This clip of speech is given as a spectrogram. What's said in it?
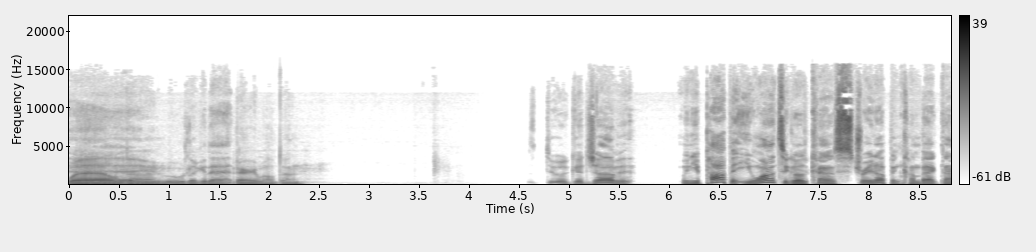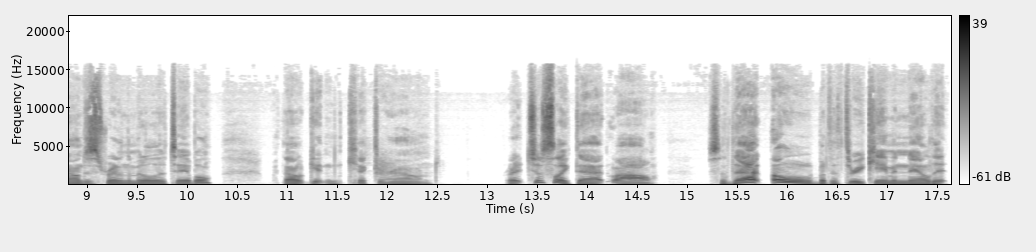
Well Hey, done. Ooh, look at that. Very well done. Do a good job. When you pop it, you want it to go kind of straight up and come back down just right in the middle of the table without getting kicked around. Right, just like that. Wow. So that, oh, but the three came and nailed it.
